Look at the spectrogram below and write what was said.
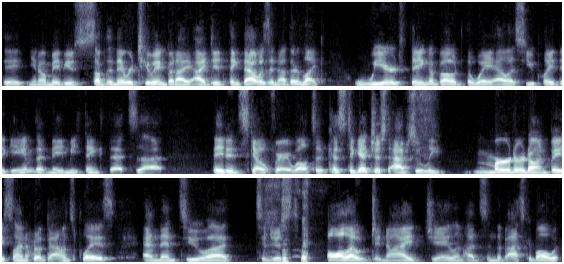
they you know maybe it was something they were doing. But I, I did think that was another like weird thing about the way LSU played the game that made me think that uh, they didn't scout very well. To because to get just absolutely murdered on baseline out of bounds plays and then to uh, to just all out deny Jalen Hudson the basketball with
